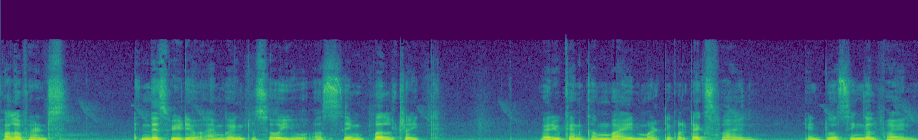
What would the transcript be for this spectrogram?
Hello friends, in this video I am going to show you a simple trick where you can combine multiple text file into a single file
